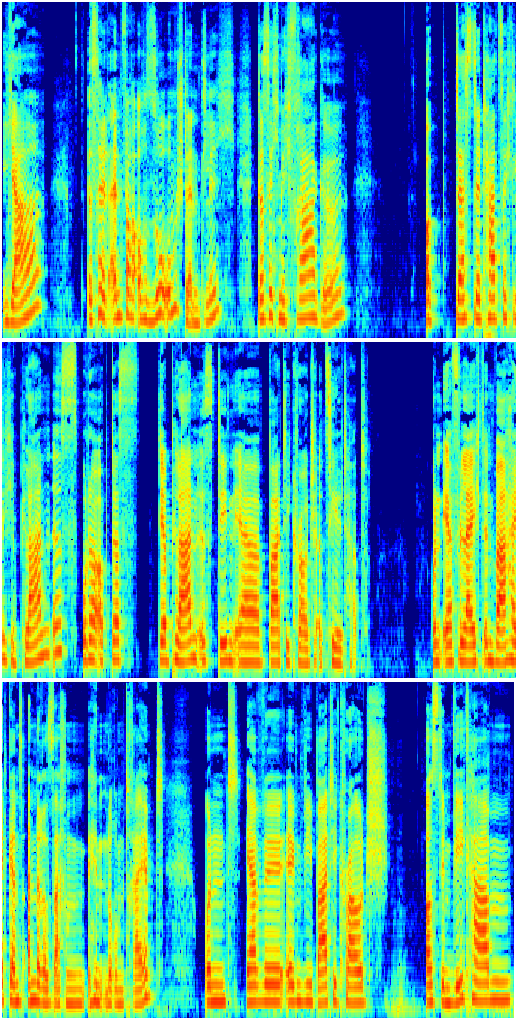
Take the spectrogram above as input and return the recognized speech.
Ja, ist halt einfach auch so umständlich, dass ich mich frage, ob das der tatsächliche Plan ist oder ob das der Plan ist, den er Barty Crouch erzählt hat. Und er vielleicht in Wahrheit ganz andere Sachen hintenrum treibt. Und er will irgendwie Barty Crouch aus dem Weg haben,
